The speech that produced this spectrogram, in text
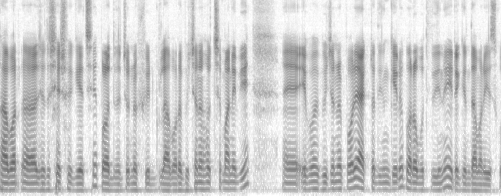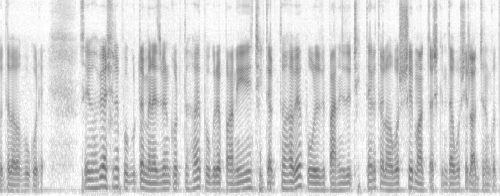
খাবার যেহেতু শেষ হয়ে গিয়েছে, পরের দিনের জন্য ফিডগুলো আবারও বিছানো হচ্ছে পানি দিয়ে। এভাবে বিছানোর পরে একটা দিন গেলে পরবর্তী দিনে এটা কিন্তু আমরা ইউজ করতে পারব পুকুরে। সো এইভাবে আসলে পুকুরটা ম্যানেজমেন্ট করতে হয়। পুকুরে পানি ঠিক থাকতে হবে। পুকুরে পানি যদি ঠিক থাকে, তাহলে অবশ্যই মাছ চাষ কিন্তু অবশ্যই লাভজনক করতে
